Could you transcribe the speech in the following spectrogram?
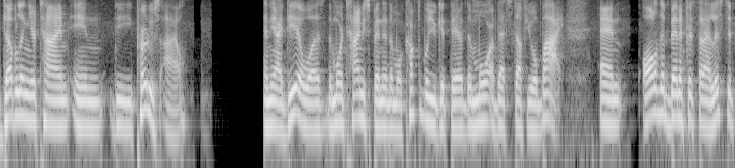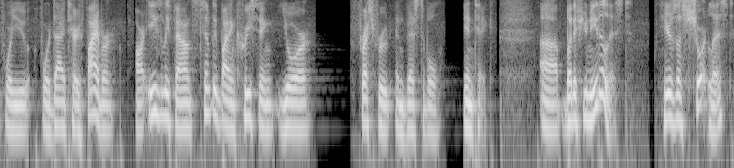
doubling your time in the produce aisle and the idea was the more time you spend there, the more comfortable you get there, the more of that stuff you'll buy. And all of the benefits that I listed for you for dietary fiber are easily found simply by increasing your fresh fruit and vegetable intake. Uh, but if you need a list, here's a short list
